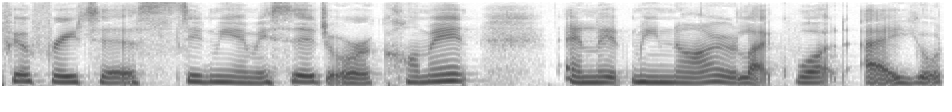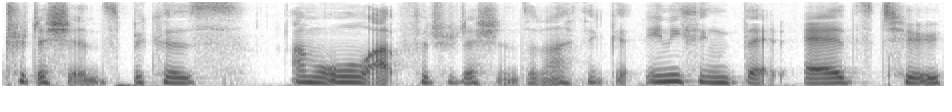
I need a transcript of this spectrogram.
feel free to send me a message or a comment and let me know like what are your traditions because I'm all up for traditions and I think anything that adds to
